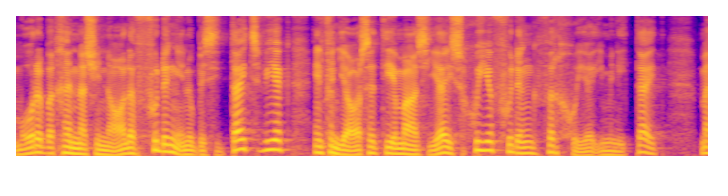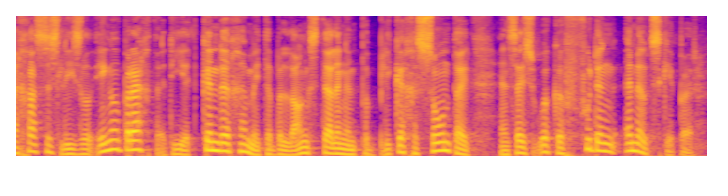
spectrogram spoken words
Môre begin nasionale voeding en obesiteitsweek en vanjaar se tema is juis goeie voeding vir goeie immuniteit. My gas is Liesel Engelbrecht, 'n dieetkundige met 'n belangstelling in publieke gesondheid en sy is ook 'n voeding-inhoudskepper.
